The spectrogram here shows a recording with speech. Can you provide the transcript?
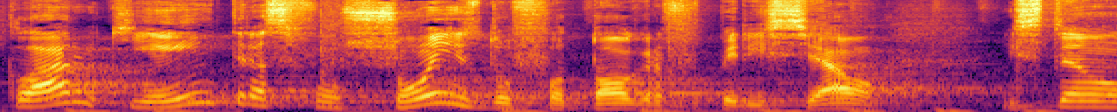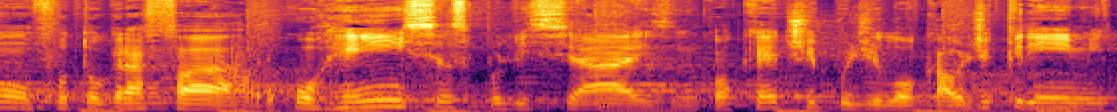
Claro que entre as funções do fotógrafo pericial estão fotografar ocorrências policiais em qualquer tipo de local de crime,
